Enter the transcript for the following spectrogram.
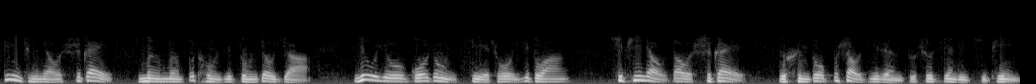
变成了世界门门不同的宗教家，又有各种邪说异端，欺骗了到世界有很多不少的人都受这样的欺骗。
